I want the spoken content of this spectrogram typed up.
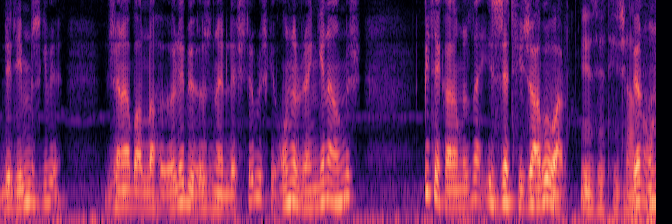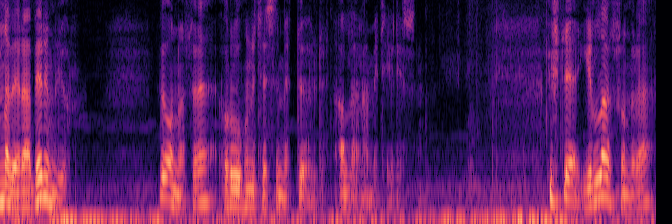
dediğimiz gibi Cenab-ı Allah öyle bir öznelleştirmiş ki onun rengini almış. Bir tek aramızda izzet hicabı var. İzzet hicab. Ben onunla beraberim diyor. Ve ondan sonra ruhunu teslim etti öldü. Allah rahmet eylesin. İşte yıllar sonra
